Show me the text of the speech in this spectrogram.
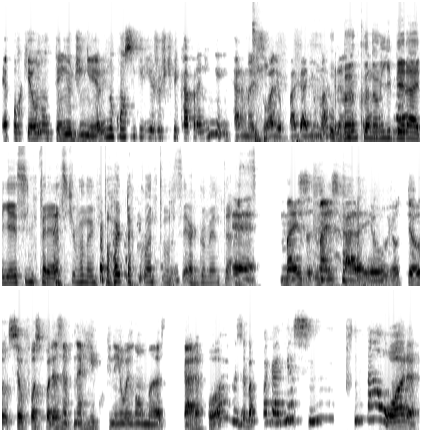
é porque eu não tenho dinheiro e não conseguiria justificar para ninguém, cara. Mas olha, eu pagaria uma o grana. O banco não liberaria esse empréstimo, não importa quanto você argumentasse. É, mas, mas cara, eu, eu, eu, se eu fosse, por exemplo, né, rico que nem o Elon Musk, cara, pô, mas eu pagaria assim na hora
